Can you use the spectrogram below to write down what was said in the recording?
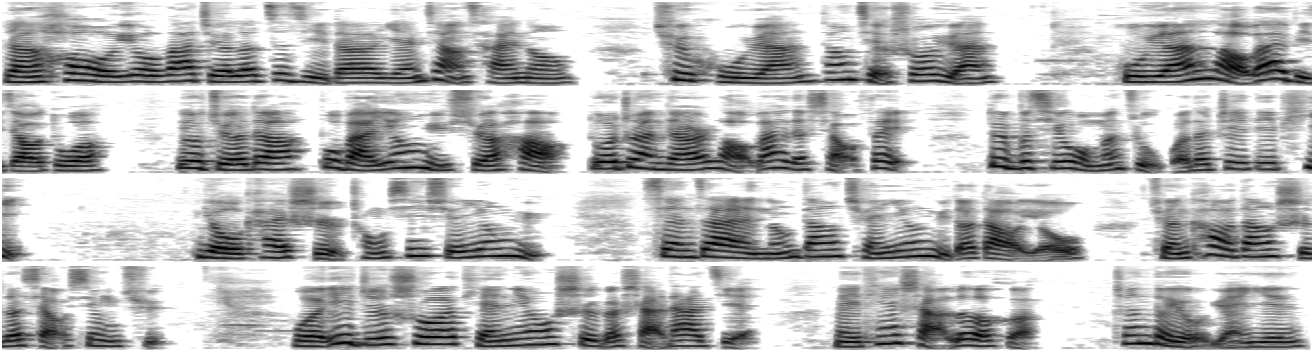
然后又挖掘了自己的演讲才能，去虎园当解说员。虎园老外比较多，又觉得不把英语学好，多赚点老外的小费，对不起我们祖国的 GDP。又开始重新学英语，现在能当全英语的导游，全靠当时的小兴趣。我一直说田妞是个傻大姐，每天傻乐呵，真的有原因。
